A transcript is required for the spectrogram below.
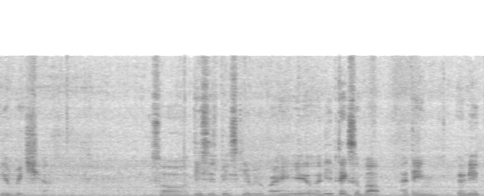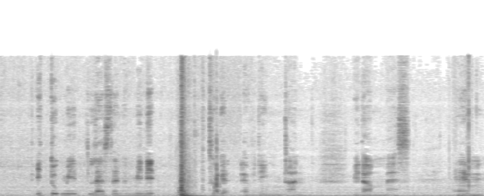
you reach here. So this is basically rewiring it only takes about I think only it took me less than a minute to get everything done without mess. And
